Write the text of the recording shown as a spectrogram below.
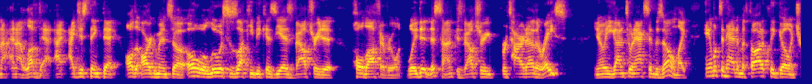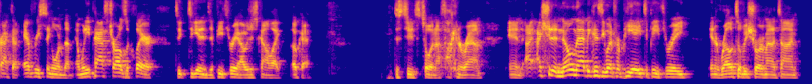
and, I, and I love that. I, I just think that all the arguments of, oh, well, Lewis is lucky because he has Valtteri to hold off everyone. Well, he did this time because Valtteri retired out of the race. You know, he got into an accident of his own. Like Hamilton had to methodically go and track down every single one of them. And when he passed Charles Leclerc to, to get into P3, I was just kind of like, okay, this dude's totally not fucking around. And I, I should have known that because he went from P8 to P3 in a relatively short amount of time.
